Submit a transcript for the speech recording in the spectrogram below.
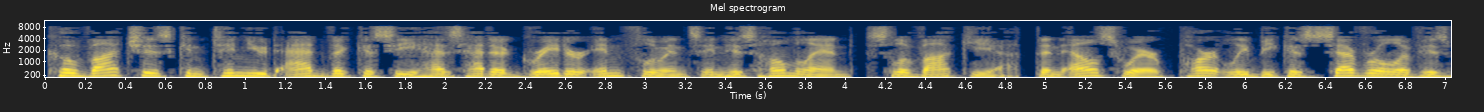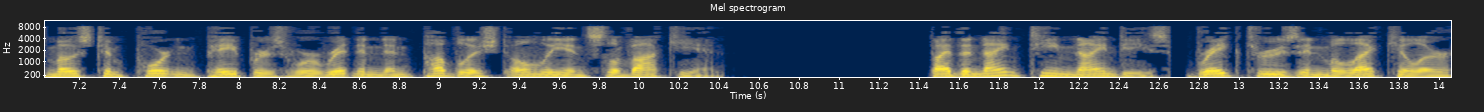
Kovacs's continued advocacy has had a greater influence in his homeland, Slovakia, than elsewhere partly because several of his most important papers were written and published only in Slovakian. By the 1990s, breakthroughs in molecular,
